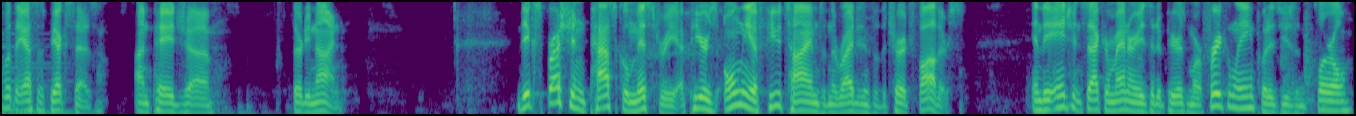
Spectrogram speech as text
what the SSPX says on page uh, 39. The expression paschal mystery appears only a few times in the writings of the church fathers. In the ancient sacramentaries, it appears more frequently, but is used in the plural.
